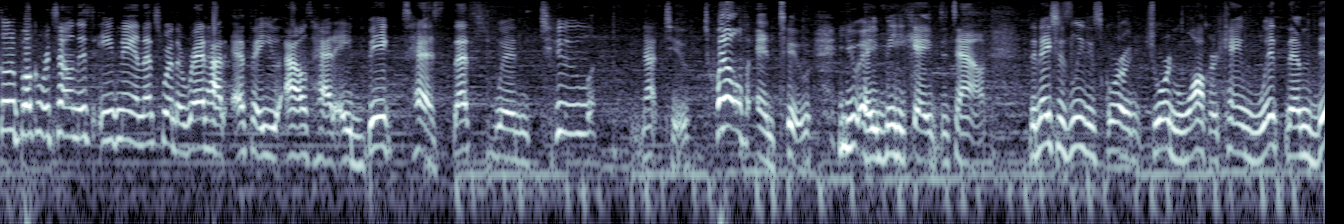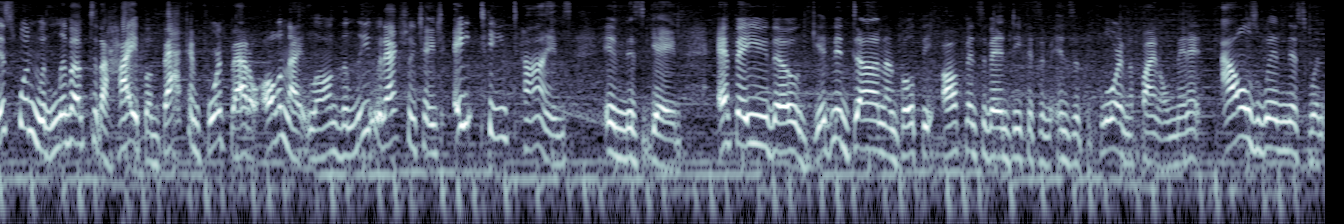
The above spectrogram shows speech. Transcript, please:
Go to Boca Raton this evening, and that's where the red hot FAU Owls had a big test. That's when two, not two, 12 and 2 UAB came to town. The nation's leading scorer, Jordan Walker, came with them. This one would live up to the hype, a back and forth battle all night long. The lead would actually change 18 times in this game. FAU, though, getting it done on both the offensive and defensive ends of the floor in the final minute. Owls win this one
